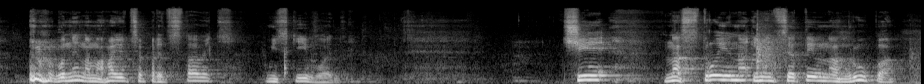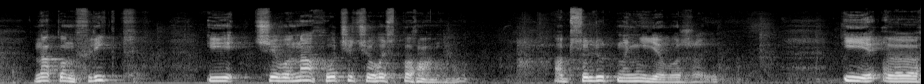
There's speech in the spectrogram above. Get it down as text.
вони намагаються представити міській владі. Чи настроєна ініціативна група на конфлікт і чи вона хоче чогось поганого? Абсолютно ні, я вважаю. І е,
